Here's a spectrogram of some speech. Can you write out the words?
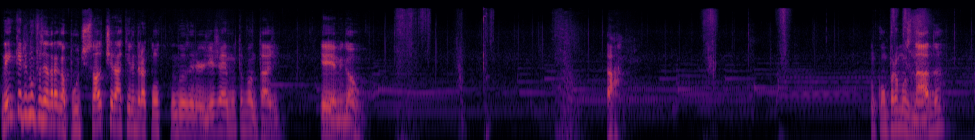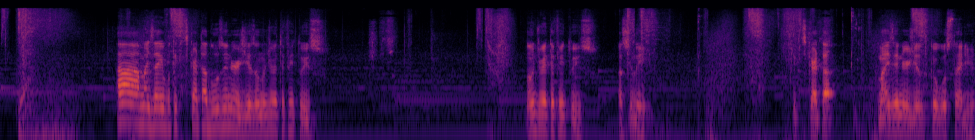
nem que ele não fizer Dragapult, só tirar aquele Dracloak com duas energias já é muita vantagem. E aí, amigão? Tá. Não compramos nada. Ah, mas aí eu vou ter que descartar duas energias. Eu não devia ter feito isso. Não devia ter feito isso. Vacilei. Tem que descartar mais energias do que eu gostaria.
